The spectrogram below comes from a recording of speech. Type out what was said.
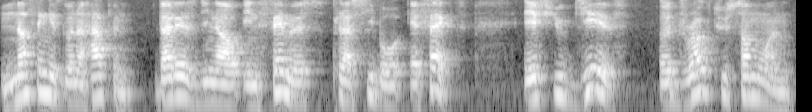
nothing is going to happen. That is the now infamous placebo effect. If you give a drug to someone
